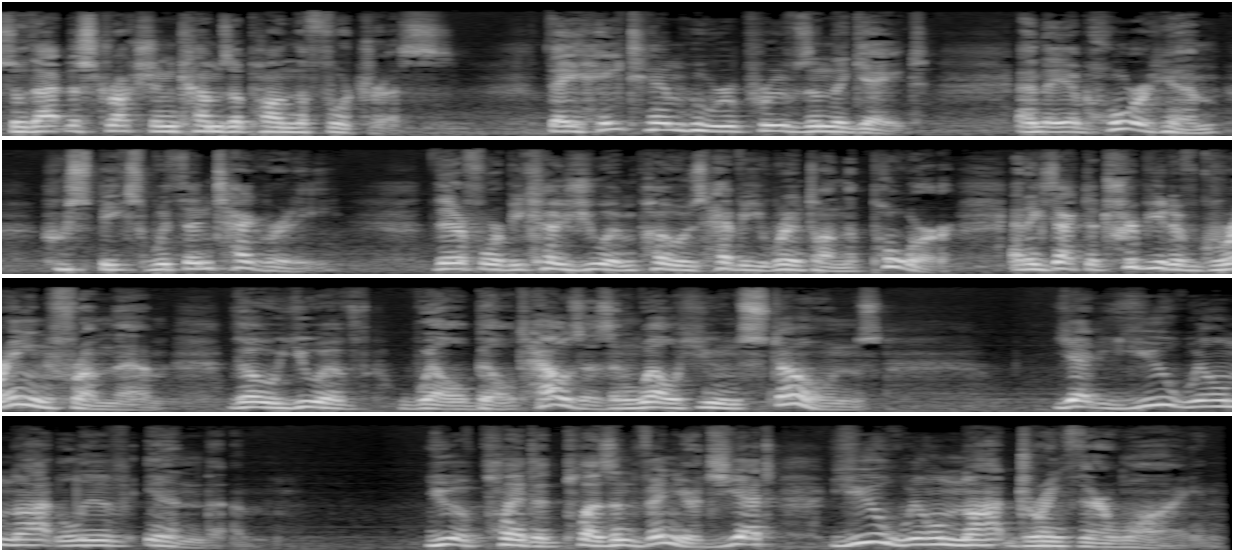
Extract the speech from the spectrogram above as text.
so that destruction comes upon the fortress. They hate him who reproves in the gate, and they abhor him who speaks with integrity. Therefore, because you impose heavy rent on the poor, and exact a tribute of grain from them, though you have well built houses and well hewn stones, yet you will not live in them. You have planted pleasant vineyards, yet you will not drink their wine.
